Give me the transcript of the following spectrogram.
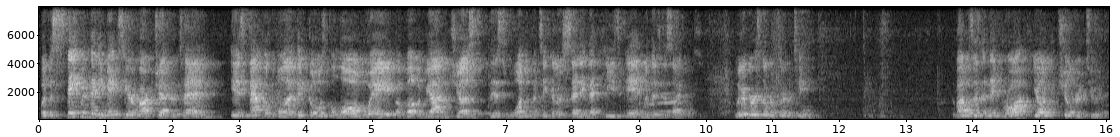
But the statement that he makes here in Mark chapter 10 is applicable and I think goes a long way above and beyond just this one particular setting that he's in with his disciples. Look at verse number 13. The Bible says, And they brought young children to him,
